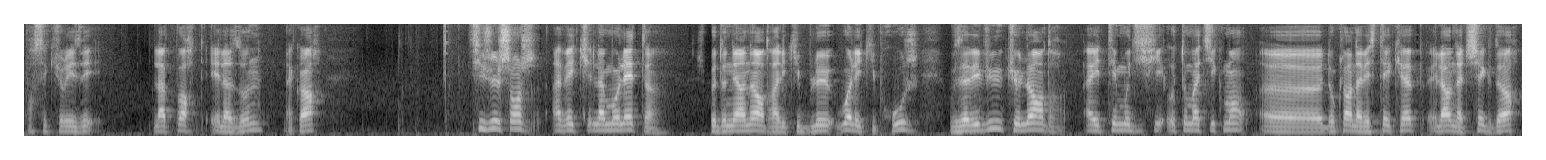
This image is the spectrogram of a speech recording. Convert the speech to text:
pour sécuriser la porte et la zone. D'accord? Si je change avec la molette peux donner un ordre à l'équipe bleue ou à l'équipe rouge. Vous avez vu que l'ordre a été modifié automatiquement. Euh, donc là, on avait stake up et là, on a check door.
